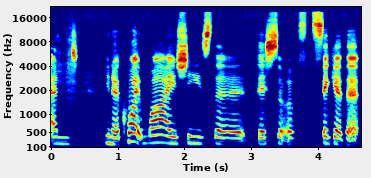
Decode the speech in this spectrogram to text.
and you know, quite why she's the this sort of figure that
